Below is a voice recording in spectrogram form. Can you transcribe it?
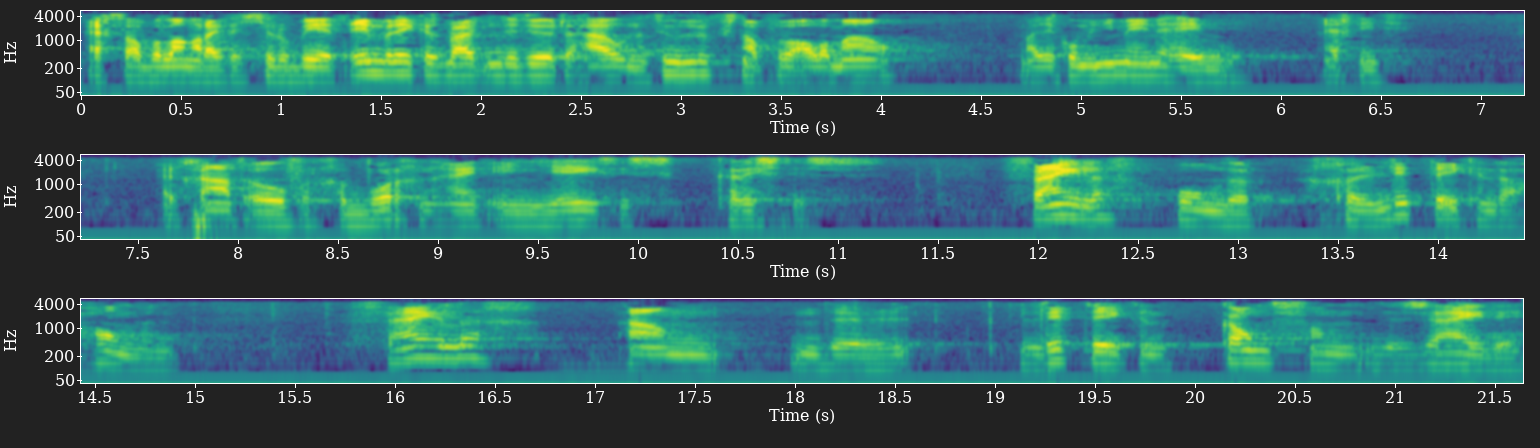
Echt wel belangrijk dat je probeert inbrekers buiten de deur te houden, natuurlijk, snappen we allemaal. Maar je komt niet mee in de hemel. Echt niet. Het gaat over geborgenheid in Jezus Christus. Veilig onder gelittekende handen. Veilig aan de littekenkant van de zijde.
